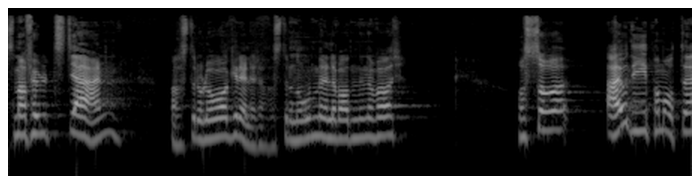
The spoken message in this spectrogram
som har fulgt stjernen. Astrologer eller astronomer eller hva det nå var. Og så er jo de på en måte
